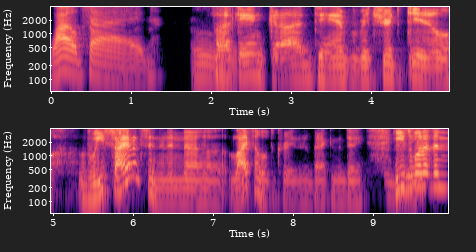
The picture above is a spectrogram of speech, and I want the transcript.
Wildside. Ooh. Fucking goddamn Richard Gill. Louise Simonson and uh, Liefeld created him back in the day. He's one of the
